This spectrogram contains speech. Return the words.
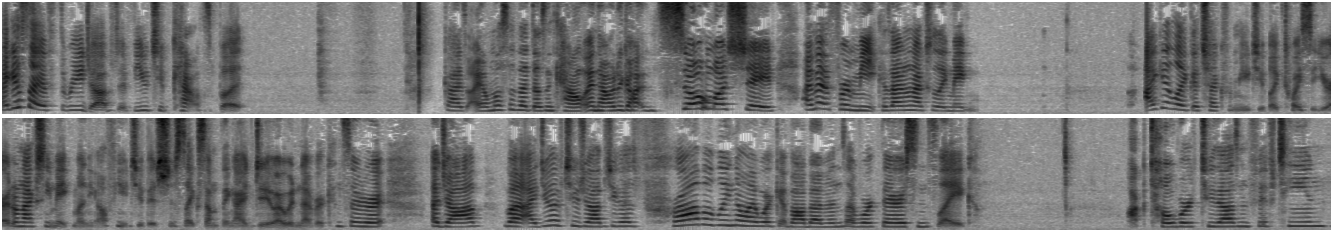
I guess I have three jobs if YouTube counts, but guys, I almost said that doesn't count and I would have gotten so much shade. I meant for me because I don't actually make I get like a check from YouTube like twice a year. I don't actually make money off YouTube. It's just like something I do. I would never consider it a job, but I do have two jobs. You guys probably know I work at Bob Evans. I've worked there since like October 2015.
